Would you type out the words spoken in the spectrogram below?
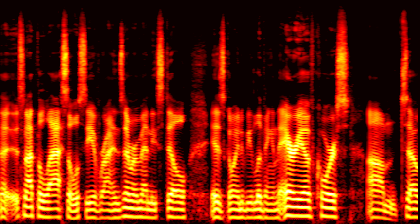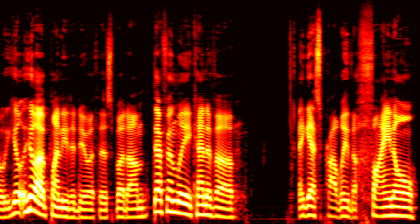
uh, it's not the last that we'll see of Ryan Zimmerman. He still is going to be living in the area, of course. Um, so he'll he'll have plenty to do with this, but um, definitely kind of a, I guess probably the final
